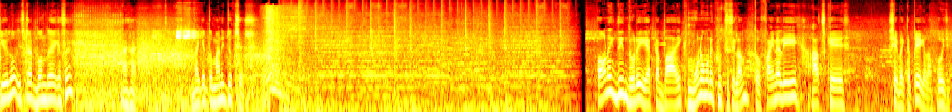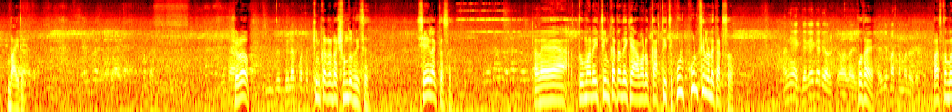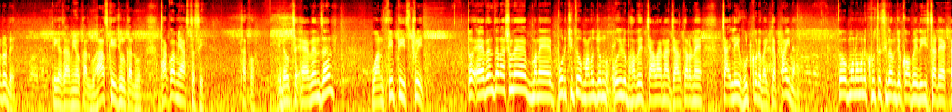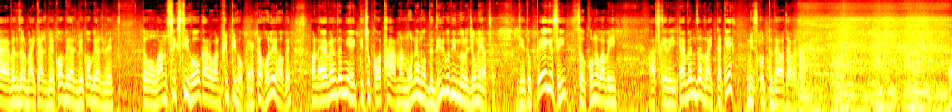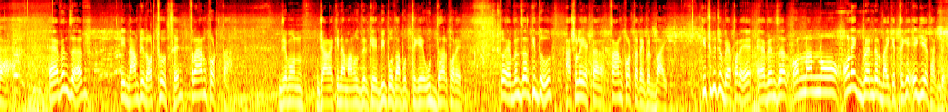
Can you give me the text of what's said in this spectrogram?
কি হলো? স্টার্ট বন্ধ হয়ে গেছে। হ্যাঁ হ্যাঁ। বাইকের তো মানিজ্য শেষ। অনেক দিন ধরেই একটা বাইক মনে মনে খুঁজতেছিলাম, তো ফাইনালি আজকে সেই বাইকটা পেয়ে গেলাম। ওই যে, বাইরে। সৌরভ, চুল কাটাটা সুন্দর হয়েছে। সেই লাগতেছে। মানে তোমার এই চুল কাটা দেখে আমারও কাটতে ইচ্ছে। কোন কোন সিলনে কাটছো? আমি এক জায়গায় কাটি কোথায়? এই যে পাঁচ নম্বর রোডে। পাঁচ নম্বর রোডে? ঠিক আছে আমিও কাটবো। আজকেই চুল কাটবো। থাকো আমি আসতেছি। থাকো। এটা হচ্ছে অ্যাভেঞ্জার ওয়ান ফিফটি স্ট্রিট তো অ্যাভেঞ্জার আসলে মানে পরিচিত মানুষজন ওইভাবে চালায় না যার কারণে চাইলেই হুট করে বাইকটা পাই না। তো মনে মনে খুঁজতেছিলাম যে কবে রিস্টার্টে একটা অ্যাভেঞ্জার বাইক আসবে, কবে আসবে কবে আসবে। তো ওয়ান সিক্সটি হোক আর ওয়ান ফিফটি হোক, একটা হলেই হবে। কারণ অ্যাভেঞ্জার নিয়ে কিছু কথা আমার মনের মধ্যে দীর্ঘদিন ধরে জমে আছে। যেহেতু পেয়ে গেছি সো কোনোভাবেই আজকের এই অ্যাভেঞ্জার রাইডটাকে মিস করতে দেওয়া যাবে না। অ্যাভেঞ্জার এই নামটির অর্থ হচ্ছে ত্রাণকর্তা। যেমন যারা কিনা মানুষদেরকে বিপদ আপদ থেকে উদ্ধার করে। তো অ্যাভেঞ্জার কিন্তু আসলেই একটা ত্রাণকর্তা টাইপের বাইক কিছু কিছু ব্যাপারে অ্যাভেঞ্জার অন্যান্য অনেক ব্র্যান্ডের বাইকের থেকে এগিয়ে থাকবে।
